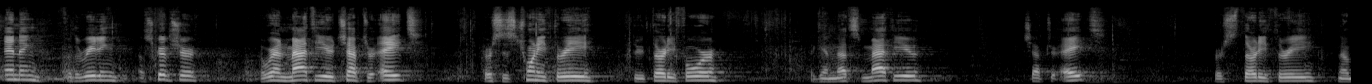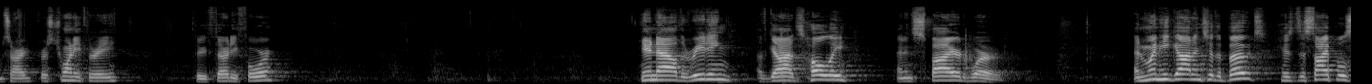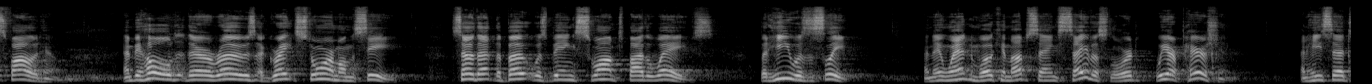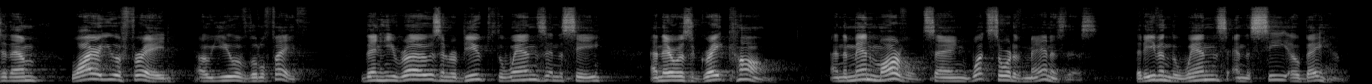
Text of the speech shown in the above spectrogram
Standing for the reading of Scripture, we're in Matthew chapter 8, verses 23 through 34. Again, that's Matthew chapter 8, verse 33. No, I'm sorry, verse 23 through 34. Hear now the reading of God's holy and inspired word. And when he got into the boat, his disciples followed him. And behold, there arose a great storm on the sea, so that the boat was being swamped by the waves. But he was asleep. And they went and woke him up, saying, Save us, Lord, we are perishing. And he said to them, Why are you afraid, O you of little faith? Then he rose and rebuked the winds and the sea, and there was a great calm. And the men marveled, saying, What sort of man is this, that even the winds and the sea obey him?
